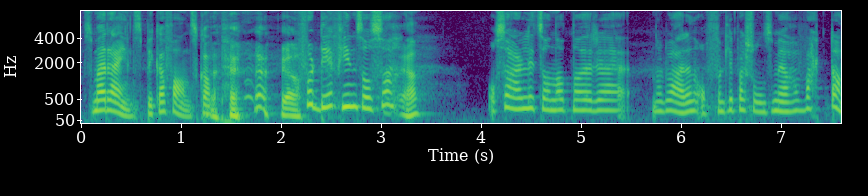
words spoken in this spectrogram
som er reinspikka faenskap. Ja. For det fins også. ja. Og så er det litt sånn at når, eh, når du er en offentlig person, som jeg har vært, da,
